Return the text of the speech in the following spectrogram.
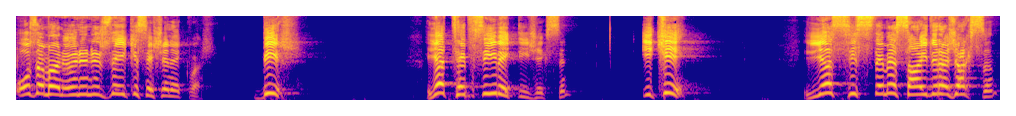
O zaman önünüzde iki seçenek var. Bir, ya tepsiyi bekleyeceksin. İki, ya sisteme saydıracaksın.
